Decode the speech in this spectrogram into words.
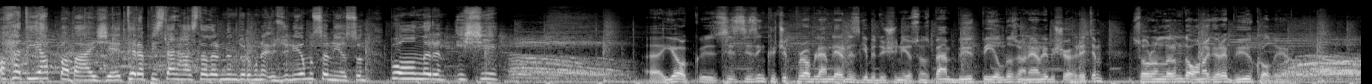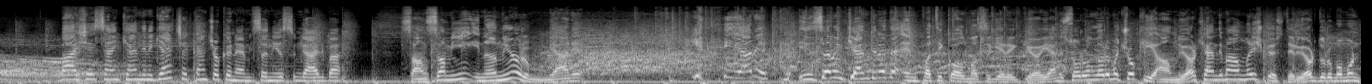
Oh, hadi yapma Bayce. Terapistler hastalarının durumuna üzülüyor mu sanıyorsun? Bu onların işi. Ee, yok, siz sizin küçük problemleriniz gibi düşünüyorsunuz. Ben büyük bir yıldız, önemli bir şöhretim. Sorunlarım da ona göre büyük oluyor. Bayce sen kendini gerçekten çok önemli sanıyorsun galiba. Sansam iyi inanıyorum. Yani yani insanın kendine de empatik olması gerekiyor. Yani sorunlarımı çok iyi anlıyor, kendime anlayış gösteriyor. Durumumun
